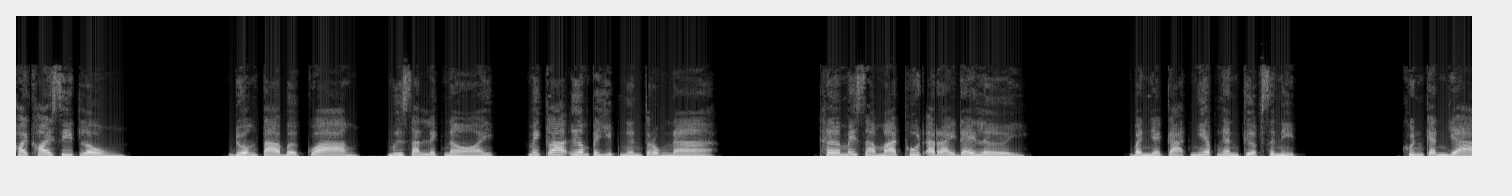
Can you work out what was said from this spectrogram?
ค่อยๆซีดลง ดวงตาเบิกกว้าง มือสั่นเล็กน้อย ไม่กล้าเอื้อมไปหยิบเงินตรงหน้า เธอไม่สามารถพูดอะไรได้เลย บรรยากาศเงียบงันเกือบสนิท คุณกัญญา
